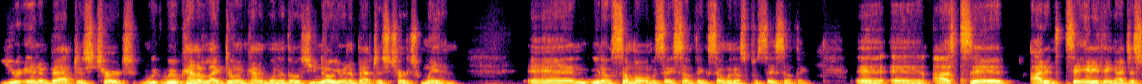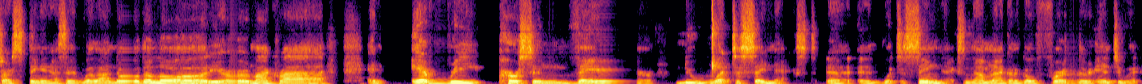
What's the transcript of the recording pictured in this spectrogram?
you're in a Baptist church. We, we were kind of like doing kind of one of those, you know, you're in a Baptist church when, and you know, someone would say something, someone else would say something, and, and, I said, I didn't say anything. I just started singing. I said, Well, I know the Lord, He heard my cry. And every person there knew what to say next uh, and what to sing next. And I'm not going to go further into it.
